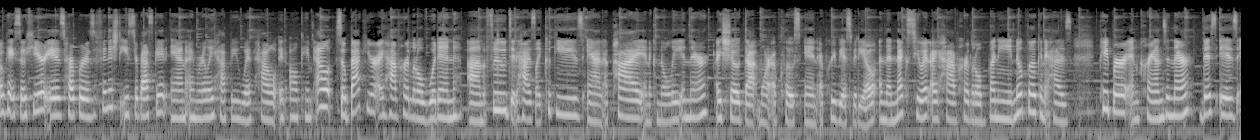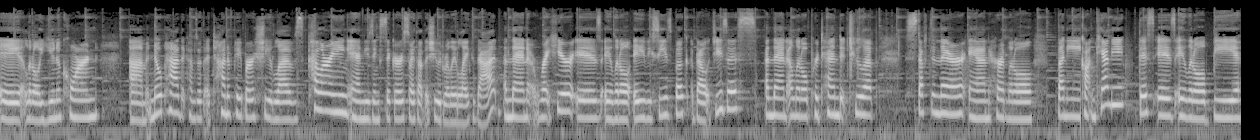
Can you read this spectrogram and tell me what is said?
Okay, so here is Harper's finished Easter basket and I'm really happy with how it all came out. So back here I have her little wooden um, foods. It has like cookies and a pie and a cannoli in there. I showed that more up close in a previous video. And then next to it I have her little bunny notebook and it has paper and crayons in there. This is a little unicorn um, notepad that comes with a ton of paper. She loves coloring and using stickers, so I thought that she would really like that. And then right here is a little ABC's book about Jesus, and then a little pretend tulip stuffed in there, and her little bunny cotton candy. This is a little bee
